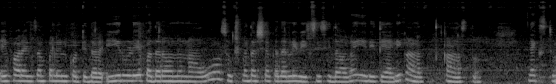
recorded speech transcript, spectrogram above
ಈ ಫಾರ್ ಎಕ್ಸಾಂಪಲ್ ಇಲ್ಲಿ ಕೊಟ್ಟಿದ್ದಾರೆ, ಈರುಳ್ಳಿಯ ಪದರವನ್ನು ನಾವು ಸೂಕ್ಷ್ಮದರ್ಶಕದಲ್ಲಿ ವೀಕ್ಷಿಸಿದಾಗ ಈ ರೀತಿಯಾಗಿ ಕಾಣ ಕಾಣಿಸ್ತದೆ ನೆಕ್ಸ್ಟು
